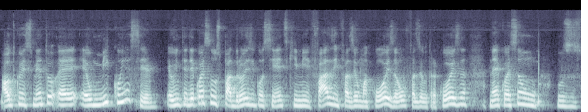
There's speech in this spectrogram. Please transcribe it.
autoconhecimento é, é o me conhecer, eu entender quais são os padrões inconscientes que me fazem fazer uma coisa ou fazer outra coisa, né? Quais são os,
